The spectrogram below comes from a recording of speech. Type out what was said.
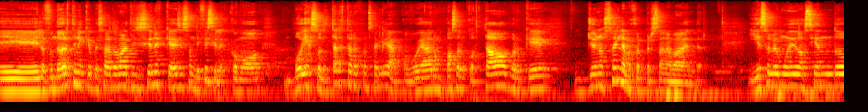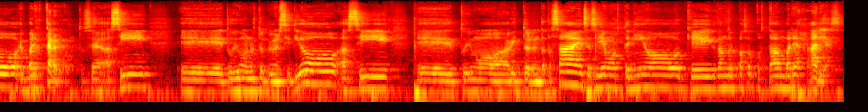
eh, los fundadores tienen que empezar a tomar decisiones que a veces son difíciles, como voy a soltar esta responsabilidad o voy a dar un paso al costado porque yo no soy la mejor persona para vender. Y eso lo hemos ido haciendo en varios cargos. Entonces, así eh, tuvimos nuestro primer sitio, así eh, tuvimos a Víctor en Data Science, así hemos tenido que ir dando el paso al costado en varias áreas.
